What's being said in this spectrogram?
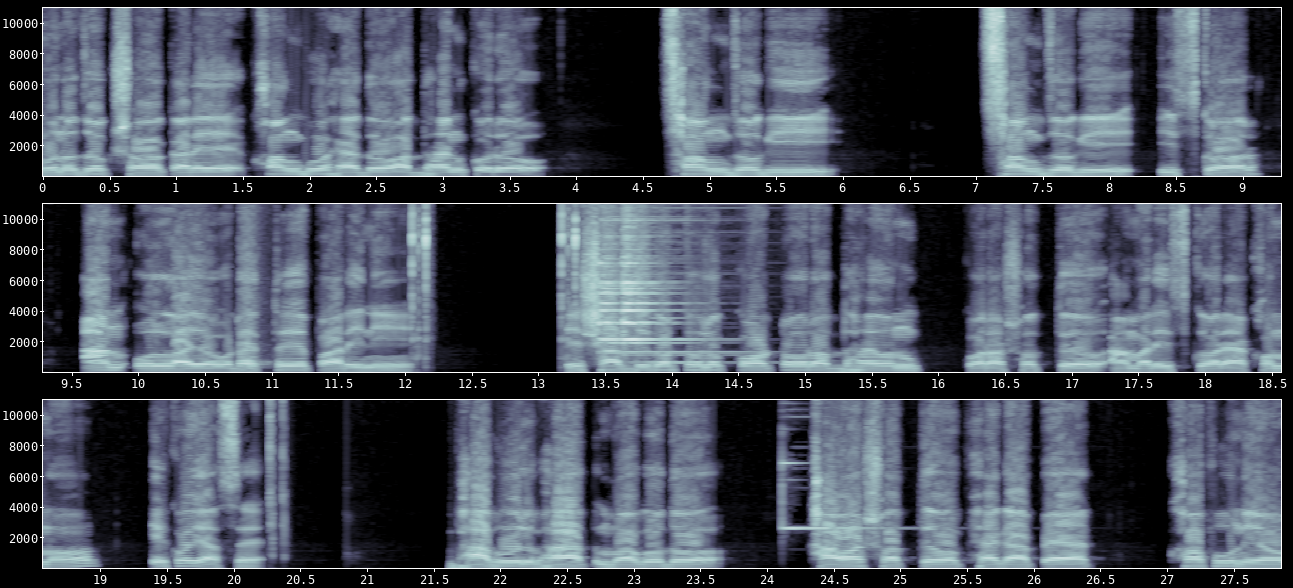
মনোযোগ সহকারে খংবু হেদ অধ্যয়ন করো সংযোগী সংযোগী স্কর আন ওল্লায় ওঠাতে পারিনি। এর শাব্দিক অর্থ হলো কঠোর অধ্যয়ন করা সত্ত্বেও আমার স্কোর এখনও একই আছে। ভাবুল ভাত মগদ খাওয়া সত্ত্বেও ফেগা পেট খপুনেও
